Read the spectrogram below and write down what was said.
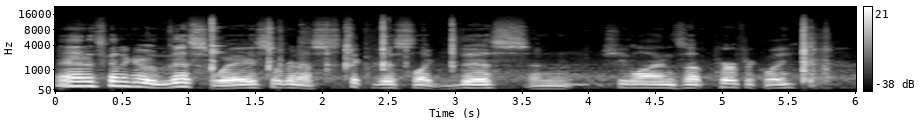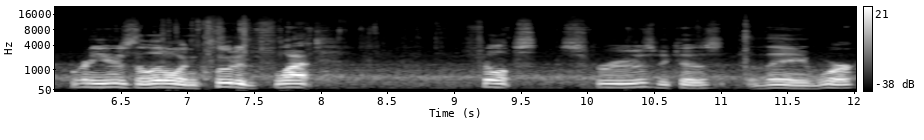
And it's going to go this way, so we're going to stick this like this, and she lines up perfectly. We're going to use the little included flat Phillips screws because they work.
